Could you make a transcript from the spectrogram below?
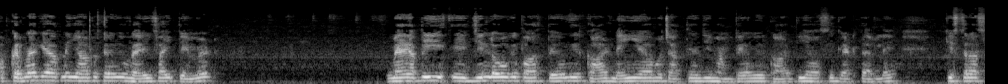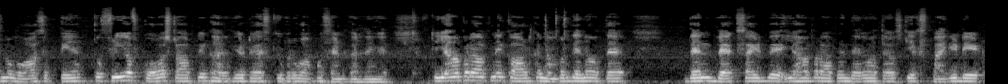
अब करना क्या आपने यहाँ पे करेंगे वेरीफाई पेमेंट मैं अभी जिन लोगों के पास पेवनीर कार्ड नहीं है, वो चाहते हैं जी हम पेवनीर कार्ड भी यहाँ से गेट कर लें। किस तरह से मंगवा सकते हैं तो फ्री ऑफ़ कॉस्ट आपके घर के एड्रेस के ऊपर वो आपको सेंड कर देंगे। तो यहाँ पर आपने कार्ड का नंबर देना होता है देन बैक साइड पे यहाँ पर आपने देना होता है उसकी एक्सपायरी डेट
